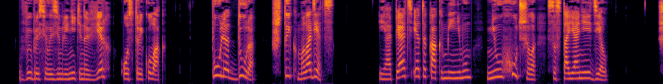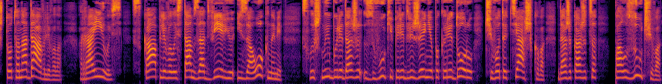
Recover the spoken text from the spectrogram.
— выбросила Земляникина вверх острый кулак. «Пуля дура! Штык молодец. И опять это, как минимум, не ухудшило состояние дел. Что-то надавливало, роилось, скапливалось там за дверью и за окнами, слышны были даже звуки передвижения по коридору чего-то тяжкого, даже, кажется, ползучего.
